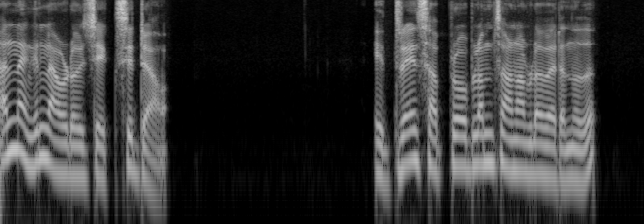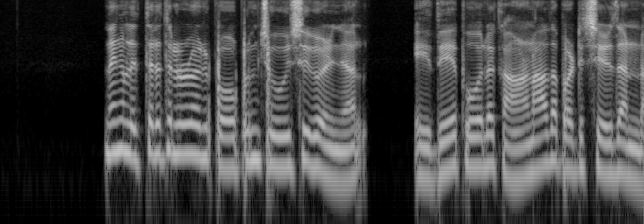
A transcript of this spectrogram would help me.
അല്ലെങ്കിൽ അവിടെ വെച്ച് എക്സിറ്റ് ആവാം. ഇത്രയും സബ് പ്രോബ്ലംസ് ആണ് അവിടെ വരുന്നത്. നിങ്ങൾ ഇത്തരത്തിലുള്ള ഒരു പ്രോബ്ലം ചോദിച്ചു കഴിഞ്ഞാൽ ഇതേപോലെ കാണാതെ പഠിച്ചെഴുതണ്ട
